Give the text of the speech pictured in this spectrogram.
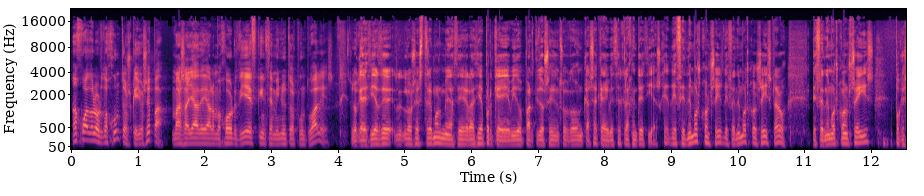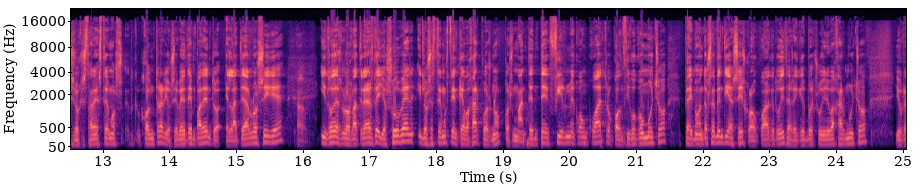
han jugado los dos juntos, que yo sepa, más allá de a lo mejor 10, 15 minutos puntuales. Lo que decías de los extremos me hace gracia porque ha habido partidos, en, sobre todo en casa, que hay veces que la gente decía, es que defendemos con seis, defendemos con seis, claro, defendemos con seis, porque si los que están en extremos contrarios se meten para adentro, el lateral lo sigue, Claro. y entonces los laterales de ellos suben y los extremos tienen que bajar, pues no, pues mantente firme con cuatro, con cinco con mucho, pero hay momentos que vendía seis, con lo cual que tú dices, hay que subir y bajar mucho, yo creo que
